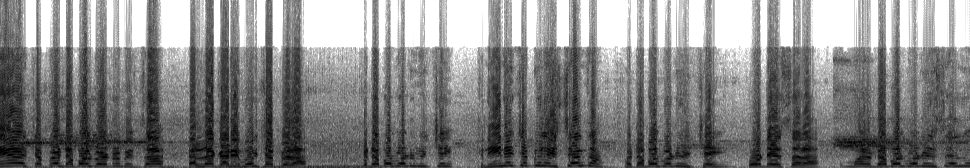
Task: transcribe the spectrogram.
నేను చెప్పాను డబల్ బెడ్రూమ్ ఇస్తా. ఎల్లా గరీబోకి చెప్పారా డబల్ బెడ్రూమ్ ఇచ్చేయి. నేనే చెప్పిన ఇస్తాను డబల్ బెడ్రూమ్ ఇచ్చేయి. ఓటు వేస్తారా? మన డబల్ బెడ్రూమ్ ఇస్తాను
